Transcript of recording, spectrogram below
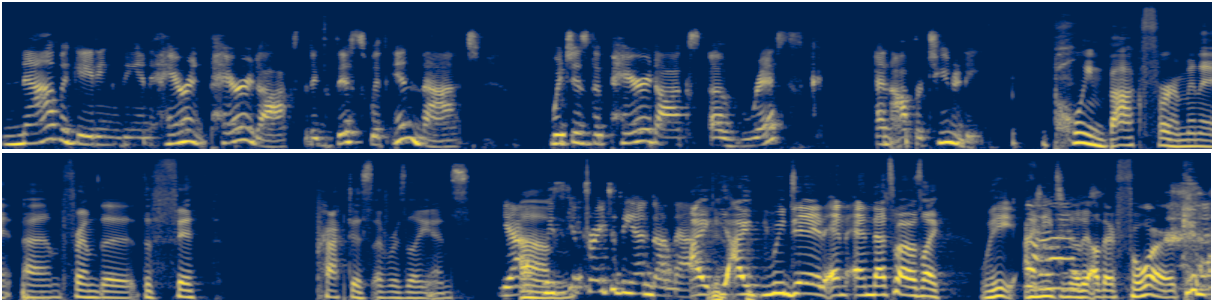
navigating the inherent paradox that exists within that, which is the paradox of risk and opportunity. Pulling back for a minute um, from the the fifth practice of resilience, yeah, um, we skipped right to the end on that. I, I we did, and and that's why I was like, wait, I need to know the other four. Can,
